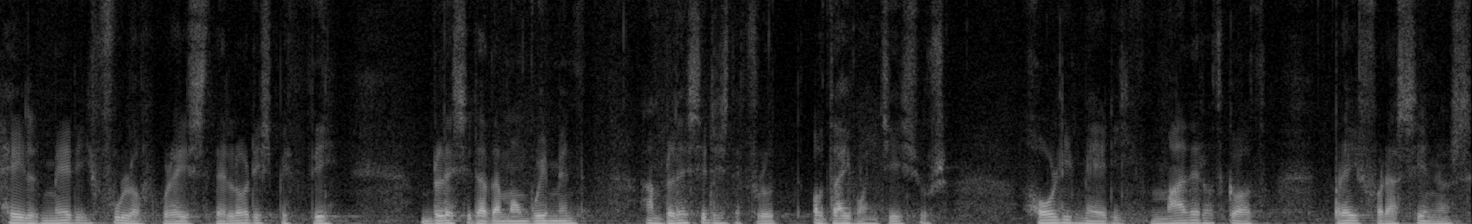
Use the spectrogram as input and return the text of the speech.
Hail Mary, full of grace, the Lord is with thee. Blessed art among women, and blessed is the fruit of thy womb, Jesus. Holy Mary, Mother of God, pray for us sinners,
